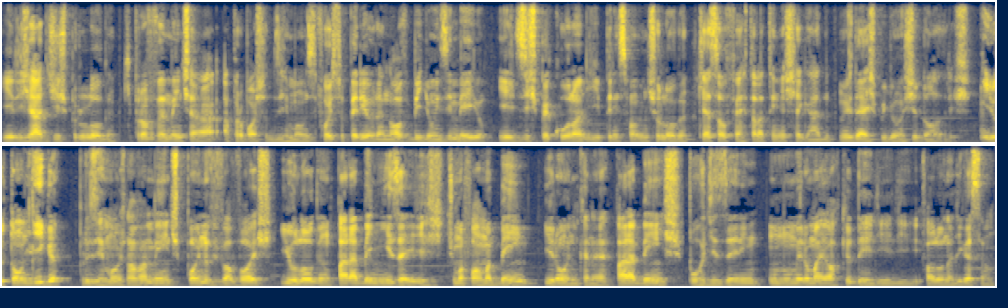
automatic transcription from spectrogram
e ele já diz pro Logan que provavelmente a, a proposta dos irmãos foi superior a 9 bilhões e meio, e eles especulam ali, principalmente o Logan, que essa oferta ela tenha chegado nos 10 bilhões de dólares. E o Tom liga para os irmãos novamente, põe no viva voz e o Logan parabeniza eles de uma forma bem irônica, né? Parabéns por dizerem um número maior que o dele, ele falou na ligação.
